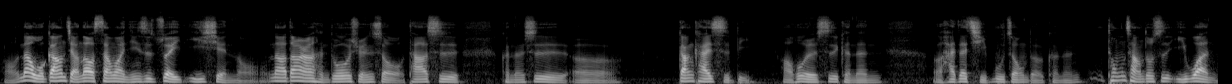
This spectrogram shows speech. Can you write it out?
哦，那我刚刚讲到三万已经是最一线哦。那当然很多选手他是可能是呃刚开始比，好，或者是可能呃还在起步中的，可能通常都是一万。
